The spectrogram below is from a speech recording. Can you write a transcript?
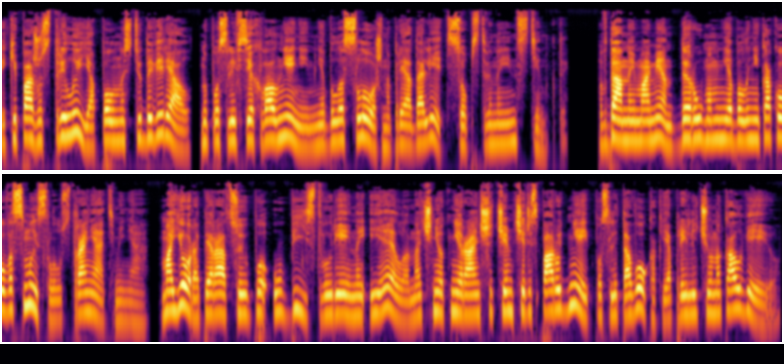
Экипажу стрелы я полностью доверял, но после всех волнений мне было сложно преодолеть собственные инстинкты. В данный момент Дерумам не было никакого смысла устранять меня. Майор операцию по убийству Рейна и Элла начнет не раньше, чем через пару дней после того, как я прилечу на Колвею.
